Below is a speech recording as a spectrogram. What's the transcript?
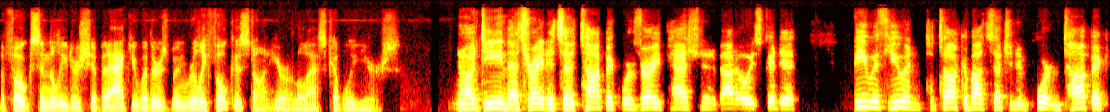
the folks in the leadership at AccuWeather has been really focused on here over the last couple of years. No, Dean, that's right. It's a topic we're very passionate about. Always good to be with you and to talk about such an important topic.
